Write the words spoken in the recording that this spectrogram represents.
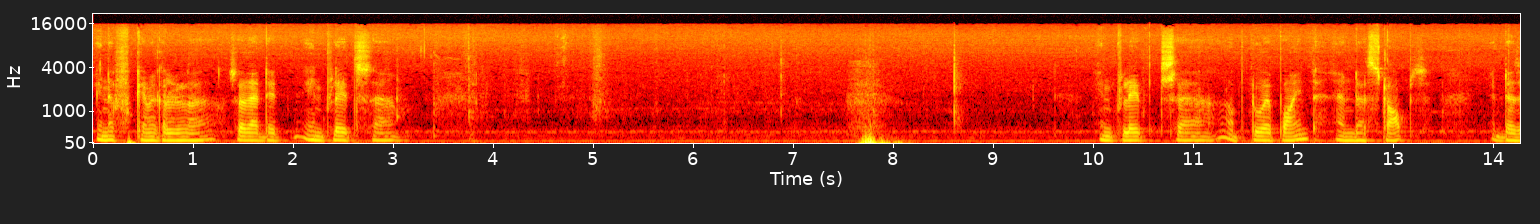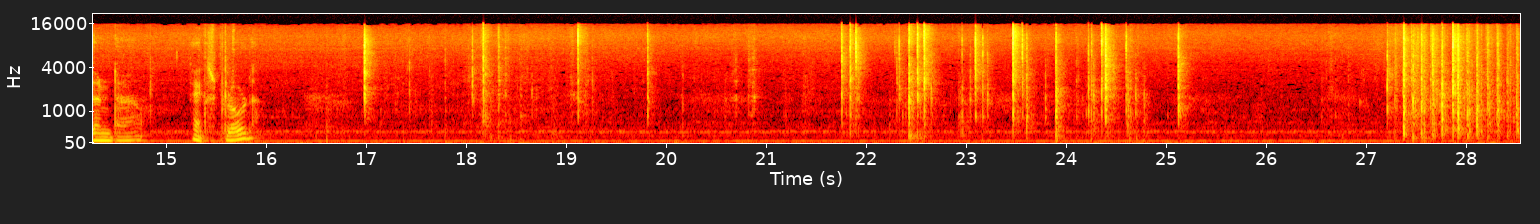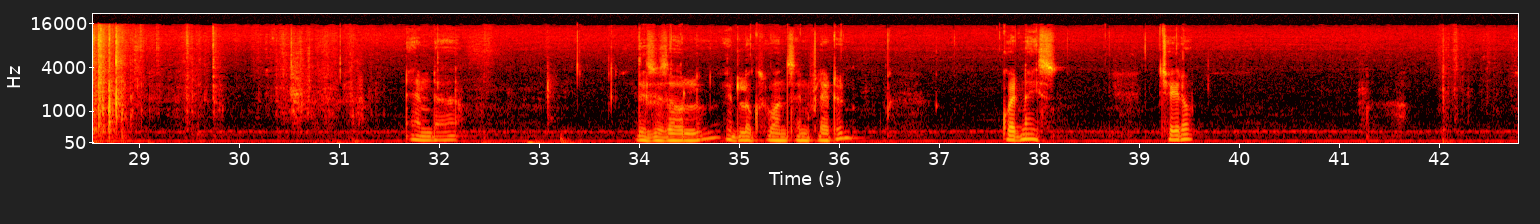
enough chemical uh, so that it inflates uh, inflates uh, up to a point and uh, stops. It doesn't uh, explode and uh, this is how it looks once inflated. Quite nice. Check it out.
